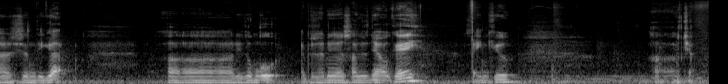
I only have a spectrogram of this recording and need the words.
eh, season 3 uh, eh, ditunggu episode selanjutnya oke? okay? Thank you. Uh, ciao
